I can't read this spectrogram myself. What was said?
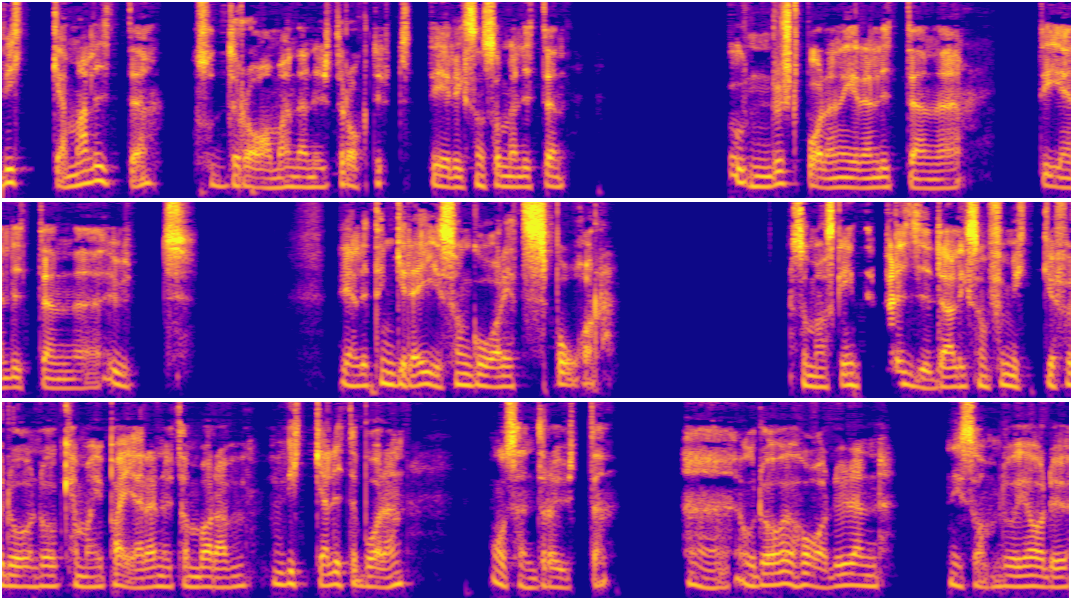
vickar man lite och så drar man den ut rakt ut. Det är liksom som en liten, underst på den är en liten, eh, det är en liten eh, ut, det är en liten grej som går i ett spår. Så man ska inte vrida liksom för mycket för då, då kan man ju paja den utan bara vicka lite på den och sen dra ut den. Uh, och då har du den, liksom, då har du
